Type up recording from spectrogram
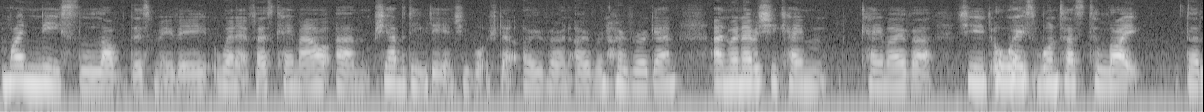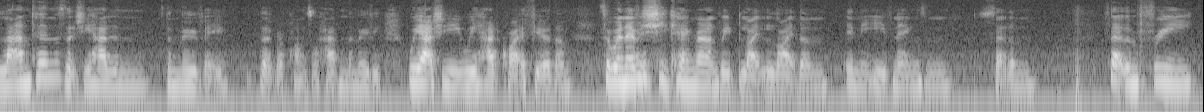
my niece loved this movie when it first came out. Um, she had the DVD and she watched it over and over and over again. And whenever she came came over, she'd always want us to light the lanterns that she had in the movie that Rapunzel had in the movie. We actually we had quite a few of them. So whenever she came round, we'd like light them in the evenings and set them set them free.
